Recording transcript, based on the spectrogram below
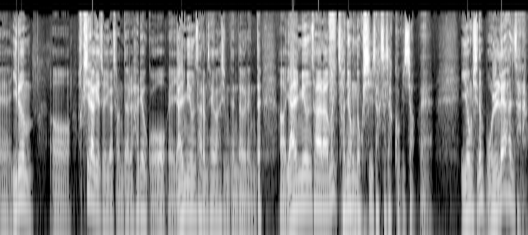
예, 이름 어 확실하게 저희가 전달을 하려고 예, 얄미운 사람 생각하시면 된다 그랬는데 어, 얄미운 사람은 전영록 씨 작사 작곡이죠. 예. 이용 씨는 몰래 한 사랑.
